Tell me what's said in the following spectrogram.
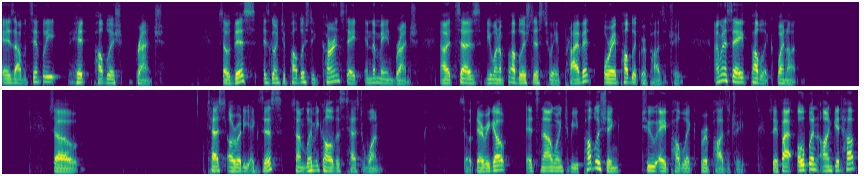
is I would simply hit publish branch. So this is going to publish the current state in the main branch. Now it says, do you want to publish this to a private or a public repository? I'm going to say public. Why not? So test already exists. So I'm, let me call this test one. So there we go. It's now going to be publishing to a public repository. So if I open on GitHub,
